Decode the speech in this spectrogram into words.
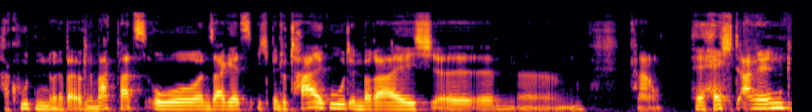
Rakuten oder bei irgendeinem Marktplatz und sage jetzt, ich bin total gut im Bereich, äh, ähm keine Ahnung, Hechtangeln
